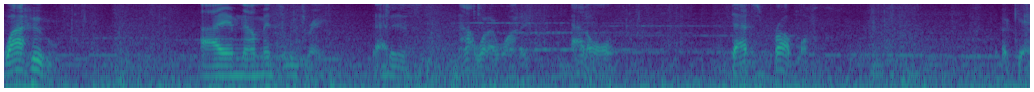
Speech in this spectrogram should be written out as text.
Wahoo. I am now mentally drained. That is not what I wanted at all. That's a problem. Okay,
